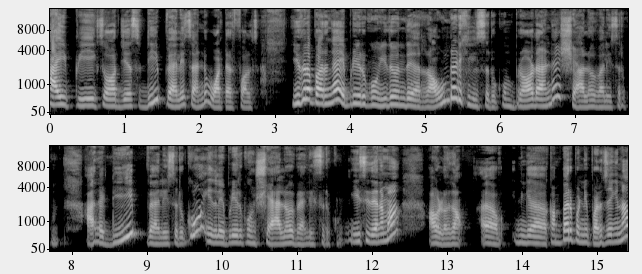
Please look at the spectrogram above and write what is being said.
high peaks gorges deep valleys and water falls இதில் பாருங்கள் எப்படி இருக்கும்? இது வந்து ரவுண்டட் ஹில்ஸ் இருக்கும் ப்ராட் அண்டு ஷாலோ வேலிஸ் இருக்கும். அதில் டீப் வேலிஸ் இருக்கும் இதில் எப்படி இருக்கும்? ஷாலோ வேலிஸ் இருக்கும். ஈஸி தானம்மா? அவ்வளோதான் நீங்கள் கம்பேர் பண்ணி படித்தீங்கன்னா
